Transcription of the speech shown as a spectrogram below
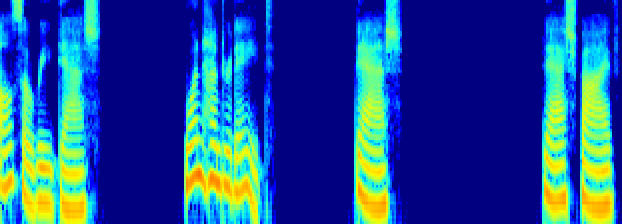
Also read dash. 108 dash. Dash 5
